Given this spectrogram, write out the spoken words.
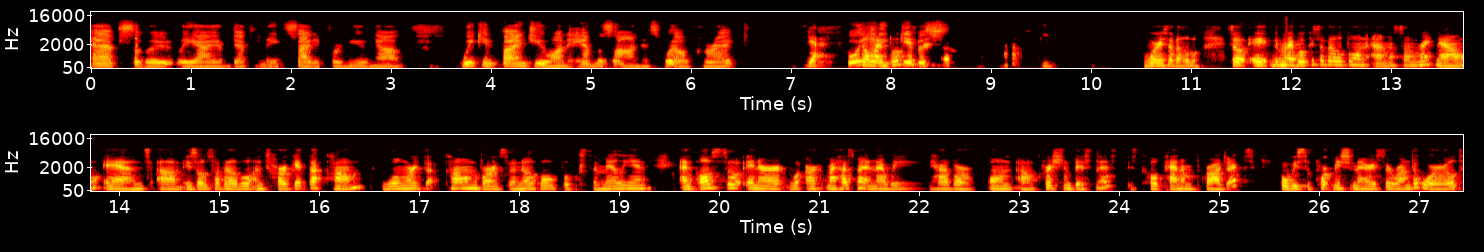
Absolutely. I am definitely excited for you. Now, we can find you on Amazon as well, correct? Yes. Go so my book give is us where is available. So it, my book is available on Amazon right now and um, is also available on Target.com, Walmart.com, Barnes & Noble, Books A Million, and also in our, our my husband and I, we have our own uh, Christian business. It's called Panem Project, where we support missionaries around the world.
